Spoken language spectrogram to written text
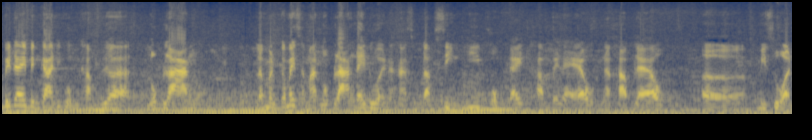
ไม่ได้เป็นการที่ผมทำเพื่อลบล้าง แล้วมันก็ไม่สามารถลบล้างได้ด้วยนะฮะสำหรับสิ่งที่ผมได้ทำไปแล้วนะครับ แล้วมีส่วน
